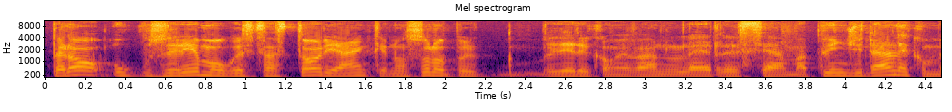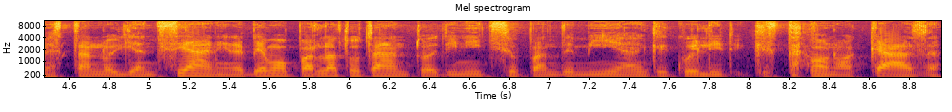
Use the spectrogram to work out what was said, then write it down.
Però useremo questa storia anche non solo per vedere come vanno le RSA, ma più in generale come stanno gli anziani. Ne abbiamo parlato tanto ad inizio pandemia, anche quelli che stavano a casa,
